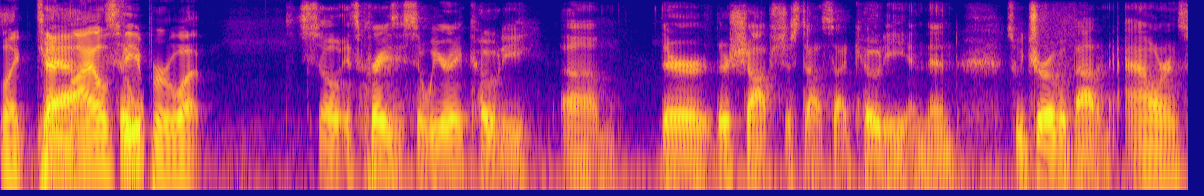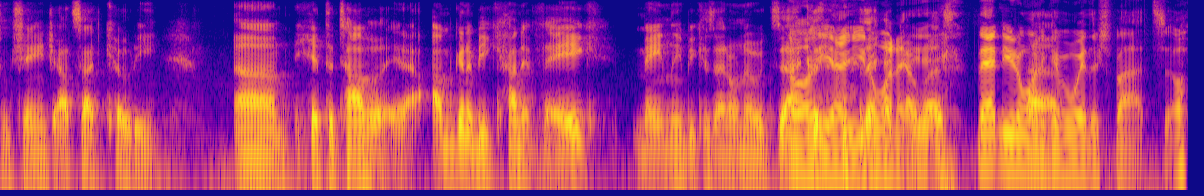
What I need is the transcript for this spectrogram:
Like 10 yeah, miles so, deep or what? So it's crazy. So we were in Cody, um, their their shops just outside Cody, and then so we drove about an hour and some change outside Cody um, hit the top of it. I'm going to be kind of vague, mainly because I don't know exactly. Oh yeah, you don't want to that you don't want to uh, give away their spot. So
